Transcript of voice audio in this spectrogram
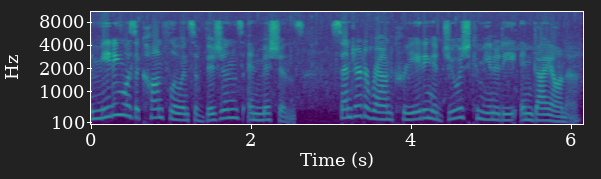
The meeting was a confluence of visions and missions centered around creating a Jewish community in Guyana.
